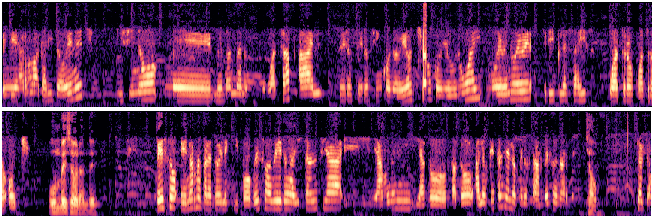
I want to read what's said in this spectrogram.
eh, arroba Carito Benech, y si no, me, me mandan un WhatsApp al 00598, código Uruguay, 99 448. Un beso grande. Beso enorme para todo el equipo. Beso a Vero a distancia y a Moni y a todos, a todos, a los que están y a los que no están. Beso enorme. Chao. Chao, chao.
